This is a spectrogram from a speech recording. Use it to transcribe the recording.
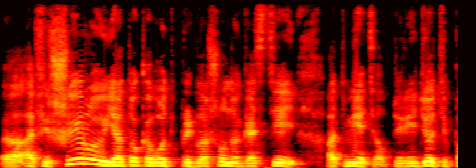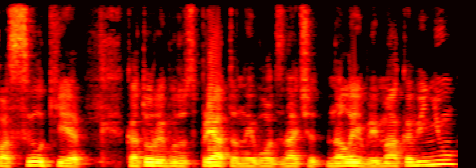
э, афиширую, я только вот приглашенных гостей отметил. Перейдете по ссылке, которые будут спрятаны вот, значит, на лейбле Avenue,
